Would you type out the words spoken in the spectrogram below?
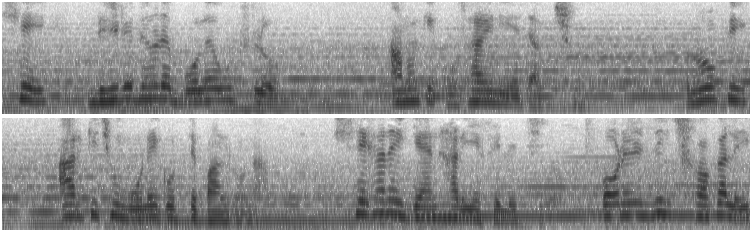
সে ধীরে ধীরে বলে উঠল, আমাকে কোথায় নিয়ে যাচ্ছ? রফিক আর কিছু মনে করতে পারল না। সেখানে জ্ঞান হারিয়ে ফেলেছিল। পরের দিন সকালে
